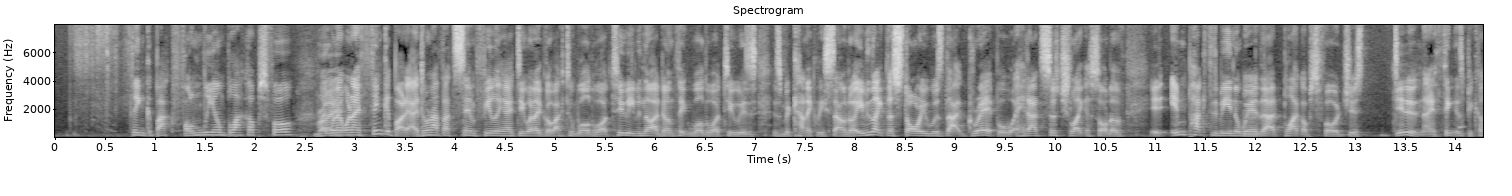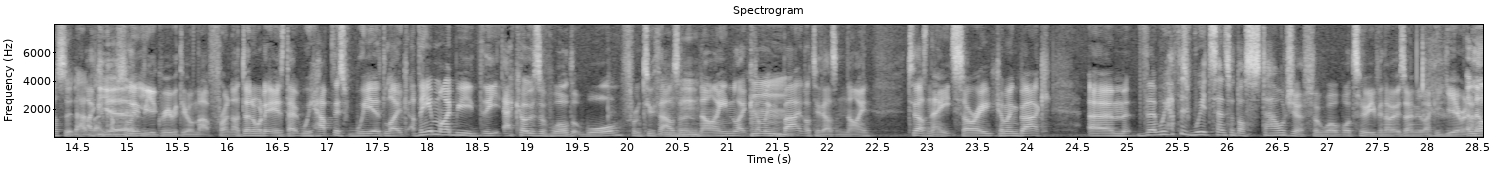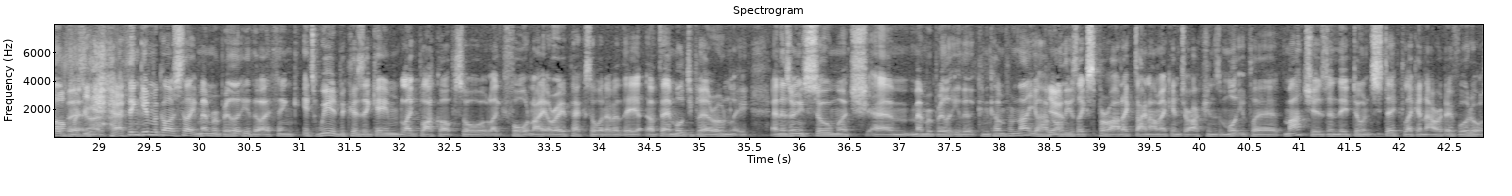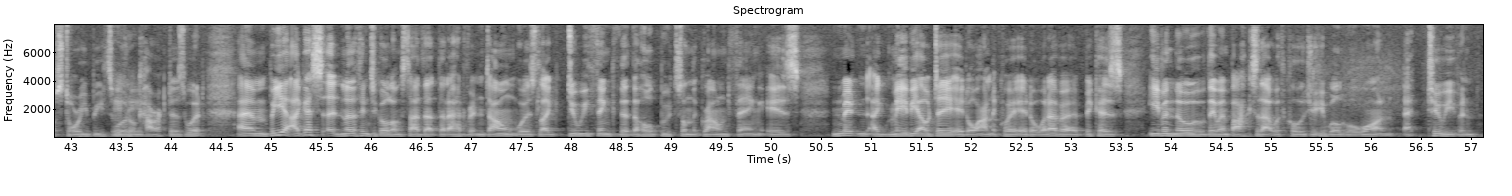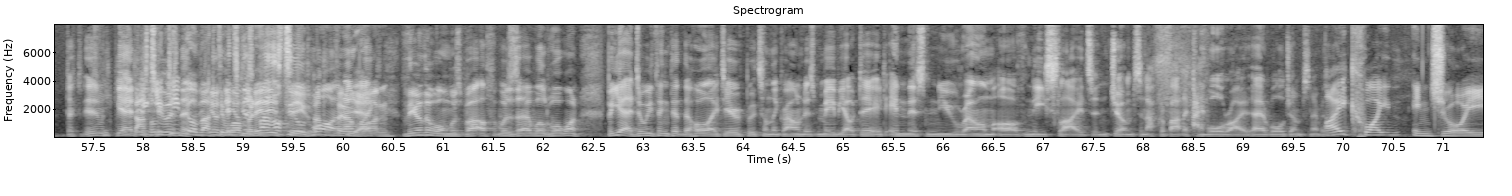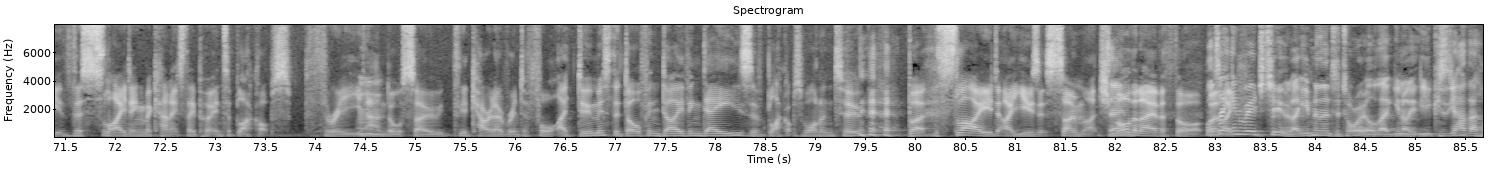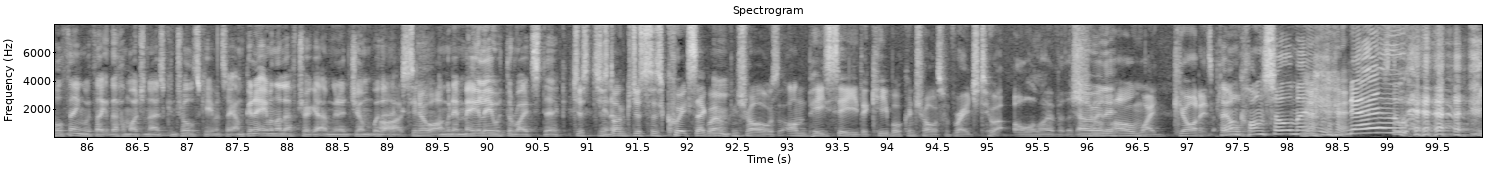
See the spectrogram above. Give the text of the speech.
think back fondly on Black Ops 4. Like, when, I, when I think about it, I don't have that same feeling I do when I go back to World War II, even though I don't think World War II is, is mechanically sound or even like the story was that great, but it had such like a sort of it impacted me in a Mm. way that Black Ops 4 just didn't. I think it's because it had I Yeah. completely agree with you on that front. I don't know what it is that we have this weird, like, I think it might be the echoes of World at War from 2009, like coming Hmm. back, not 2009, 2008, sorry, coming back. Um, that we have this weird sense of nostalgia for World War II, even though it was only like a year and A a, little half bit. ago. I think in regards to like memorability, though, I think it's weird because a game like Black Ops or like Fortnite or Apex or whatever, they they're multiplayer only, and there's only so much um, memorability that can come from that. You're having Yeah. all these like sporadic dynamic interactions and multiplayer matches, and they don't stick like a narrative would or story beats would or characters would. Um, but yeah, I guess another thing to go alongside that that I had written down was like, do we think that the whole boots on the ground thing is may- like maybe outdated or antiquated or whatever? Because even though they went back to that with Call of Duty World War One, uh, two even, yeah, it's two, you keep going back to one, but it is Battlefield two. One, and I'm Battlefield like, the other one was Battle was uh, World War One. But yeah, do we think that the whole idea of boots on the ground is maybe outdated in this new realm of knee slides and jumps and acrobatics and wall ride, uh, wall jumps and everything? I quite enjoy the sliding mechanics they put into Black Ops 3 Mm. and also carried over into 4. I do miss the dolphin diving days of Black Ops 1 and 2, but the slide, I use it so much, Same. more than I ever thought. Well, it's But, like, in Rage 2, like even in the tutorial, like you know, because you, have that whole thing with like the homogenized control scheme. It's like I'm going to aim on the left trigger, I'm going to jump with Oh, X, do you know what? I'm going to melee with the right stick. Just, you just know. on, just as quick segue Mm. on controls on PC, the keyboard controls for Rage 2 are all over the shop. really? Oh my god, it's Play on console, mate. No,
